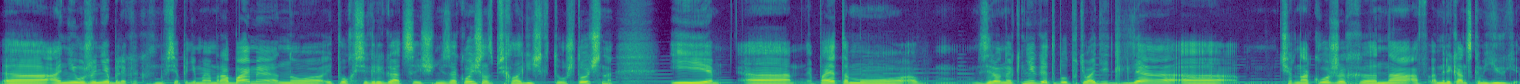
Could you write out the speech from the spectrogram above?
Э, они уже не были, как мы все понимаем, рабами, но эпоха сегрегации еще не закончилась, психологически-то уж точно. И э, поэтому зеленая книга это был путеводитель для э, чернокожих на американском юге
